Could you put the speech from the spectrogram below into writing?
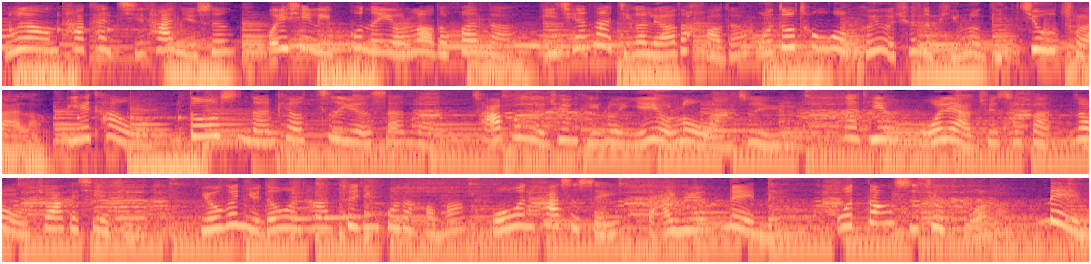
不让他看其他女生。微信里不能有闹得欢的。以前那几个聊得好的，我都通过朋友圈的评论给揪出来了。别看我，都是男票自愿删的。查朋友圈评论也有漏网之鱼。那天我俩去吃饭，让我抓个现行。有个女的问他最近过得好吗？我问他是谁，答曰妹妹。我当时就火了，妹妹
